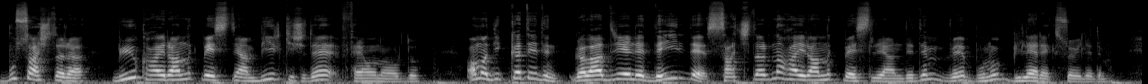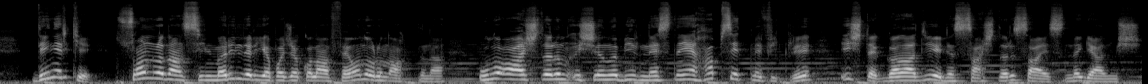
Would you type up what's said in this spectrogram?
Bu saçlara büyük hayranlık besleyen bir kişi de Feanor'du. Ama dikkat edin Galadriel'e değil de saçlarına hayranlık besleyen dedim ve bunu bilerek söyledim. Denir ki sonradan Silmarilleri yapacak olan Feanor'un aklına ulu ağaçların ışığını bir nesneye hapsetme fikri işte Galadriel'in saçları sayesinde gelmiş.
